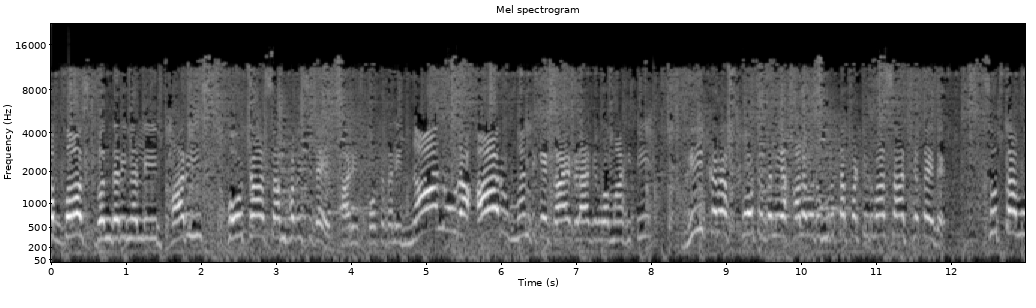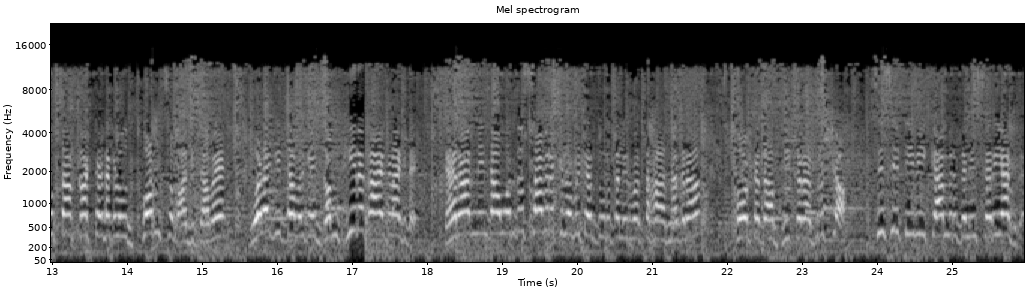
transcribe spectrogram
ಅಬ್ಬಾಸ್ ಬಂದರಿನಲ್ಲಿ ಭಾರೀ ಸ್ಫೋಟ ಸಂಭವಿಸಿದೆ. ಭಾರೀ ಸ್ಫೋಟದಲ್ಲಿ ನಾನೂರ ಆರು ಮಂದಿಗೆ ಗಾಯಗಳಾಗಿರುವ ಮಾಹಿತಿ. ಭೀಕರ ಸ್ಫೋಟದಲ್ಲಿ ಹಲವರು ಮೃತಪಟ್ಟಿರುವ ಸಾಧ್ಯತೆ ಇದೆ. ಸುತ್ತಮುತ್ತ ಕಟ್ಟಡಗಳು ಧ್ವಂಸವಾಗಿದ್ದಾವೆ. ಒಳಗಿದ್ದವರಿಗೆ ಗಂಭೀರ ಗಾಯಗಳಾಗಿದೆ. ಟೆಹರಾನ್ನಿಂದ ಒಂದು ಸಾವಿರ ಕಿಲೋಮೀಟರ್ ದೂರದಲ್ಲಿರುವಂತಹ ನಗರ ಸ್ಫೋಟದ ಭೀಕರ ದೃಶ್ಯ ಸಿಸಿಟಿವಿ ಕ್ಯಾಮೆರಾದಲ್ಲಿ ಸೆರೆಯಾಗಿದೆ.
